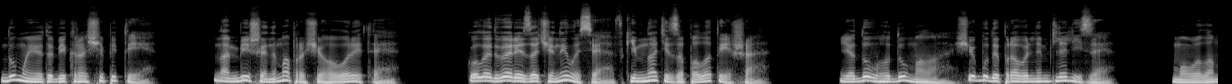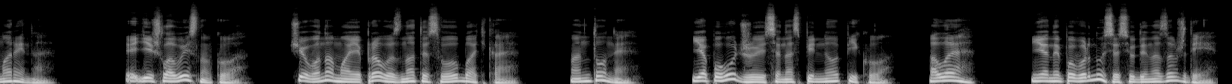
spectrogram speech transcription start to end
Думаю, тобі краще піти. Нам більше нема про що говорити. Коли двері зачинилися, в кімнаті запала тиша. Я довго думала, що буде правильним для Лізи, мовила Марина, і дійшла висновку, що вона має право знати свого батька. Антоне, я погоджуюся на спільну опіку, але я не повернуся сюди назавжди.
